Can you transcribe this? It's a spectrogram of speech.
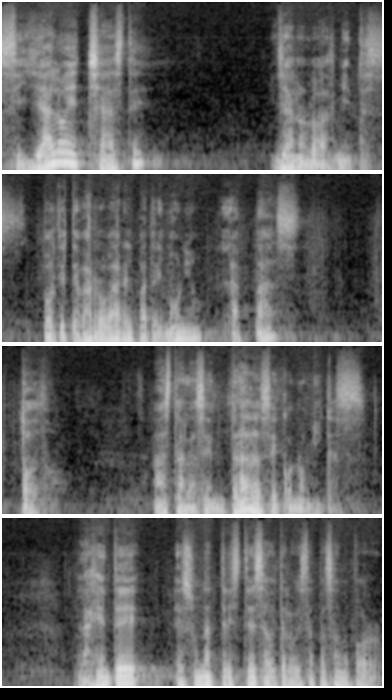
si ya lo echaste, ya no lo admitas, porque te va a robar el patrimonio, la paz, todo, hasta las entradas económicas. La gente es una tristeza ahorita lo que está pasando por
